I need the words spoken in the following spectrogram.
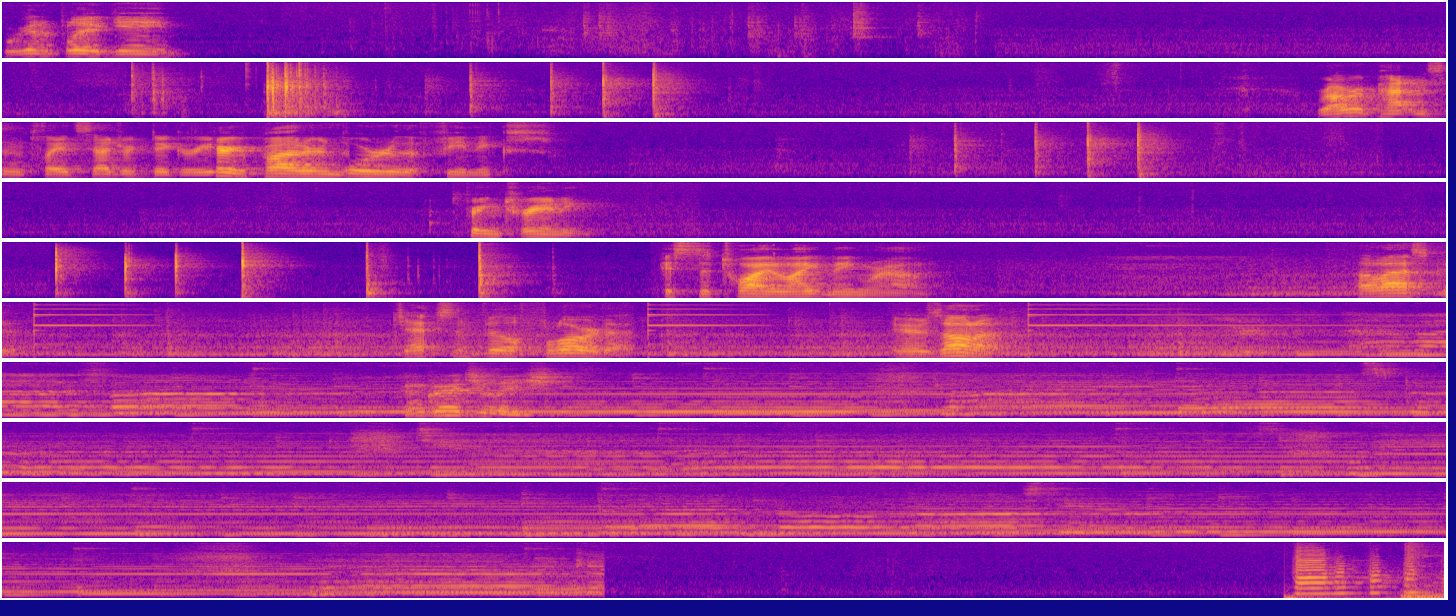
We're gonna play a game. Robert Pattinson played Cedric Diggory. Harry Potter and the Order of the Phoenix. Spring training. It's the Twilightning round. Alaska. Jacksonville, Florida. Arizona. Congratulations. Thank you.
